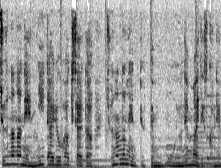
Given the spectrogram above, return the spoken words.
17年に大量廃棄された、17年って言ってももう4年前ですかね。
